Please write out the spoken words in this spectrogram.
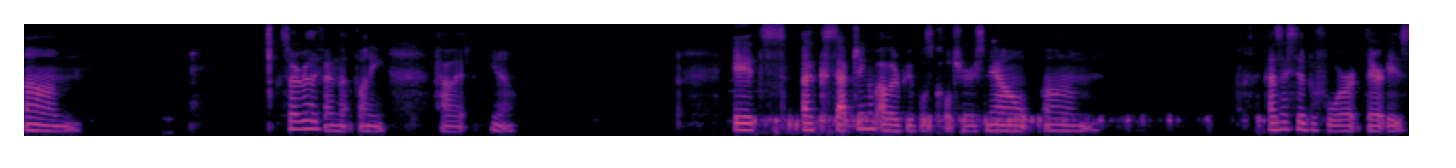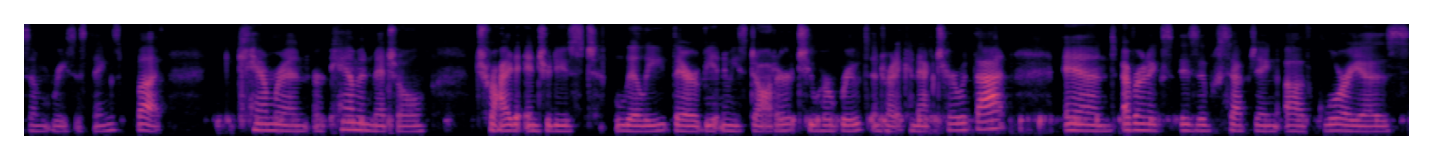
Um, so I really find that funny how it, you know, it's accepting of other people's cultures. Now, um, as I said before, there is some racist things, but Cameron or Cam and Mitchell try to introduce Lily, their Vietnamese daughter, to her roots and try to connect her with that. And everyone ex- is accepting of Gloria's,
